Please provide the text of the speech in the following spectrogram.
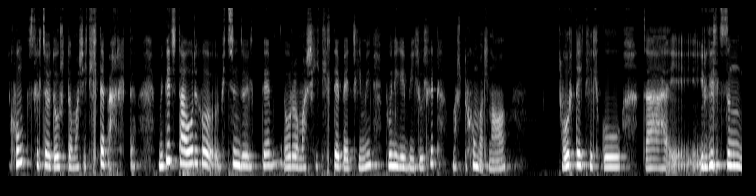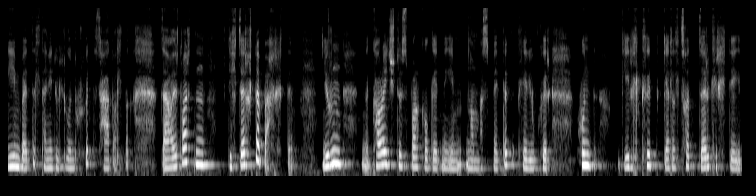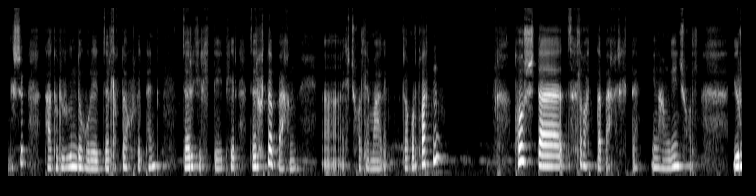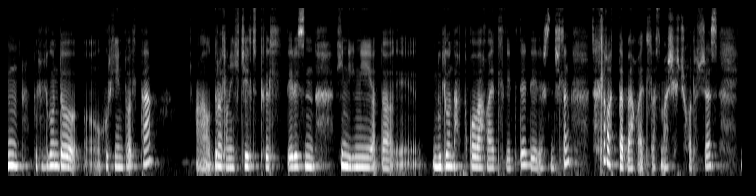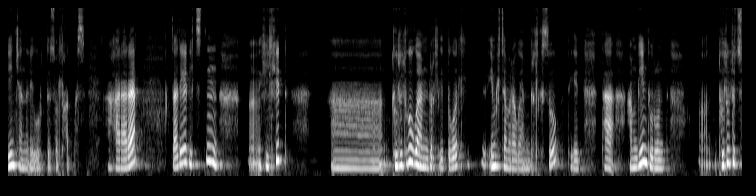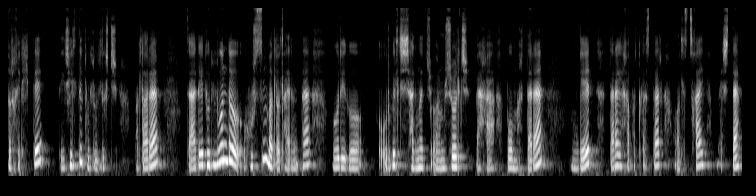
хүн сэтгэл зүйд өөртөө маш ихтгэлтэй байх хэрэгтэй. Мэдээж та өөрийнхөө бичсэн зүйлдээ өөрөө маш ихтгэлтэй байж гэмийн түүнийгээ биелүүлэхэд маш дөхөн болно. Өөртөө итгэлгүй за эргэлзсэн ийм байдал таны төлөвлөгөөнд хүрэхэд саад болдог. За хоёрдугаарт нь их зоригтой байх хэрэгтэй. Ер нь Courage to Sparkle гэдэг нэг юм ном бас байдаг. Тэгэхээр юу гэхээр хүнд гэрэлтэхэд гялалцахад зориг хэрэгтэй гэдэг шиг та төлөвлөгөөндөө хүрээд зорилготой хүрэхэд танд зориг хэрэгтэй. Тэгэхээр зоригтой байх нь их чухал юм аа гэд. За 3 дугаарт нь тууштай цахилга баттай байх хэрэгтэй. Энэ хамгийн чухал. Ер нь төлөвлөгөөндөө хүрэхийн тулд та өдөр болгоны хичээл зүтгэл дээрэс нь хин нэгний одоо нөлөөнд автахгүй байх байдал гэдтэй дээр ярьсанчлан сахилга баттай байх байдал бас маш их чухал учраас энэ чанарыг өөртөө суулгахад бас анхаараарай. За тэгээд эцэст нь хэлэхэд төлөвлөгөөгүй амьдрал гэдэг бол эмх замраагүй амьдрал гэсэн. Тэгээд та хамгийн түрүүнд төлөвлөж сурах хэрэгтэй. Тэгээд шилдэг төлөвлөгч болоорой. За тэгээд төлөвлөгөөндөө хүрсэн бол харин та өөрийгөө үргэлж шагнаж урамшуулж байхаа бүү мартаарай. Ингээд дараагийнхаа подкастаар уулзцгаая баяр таа.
